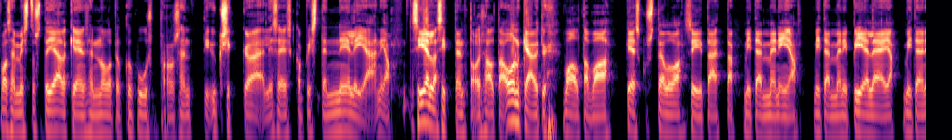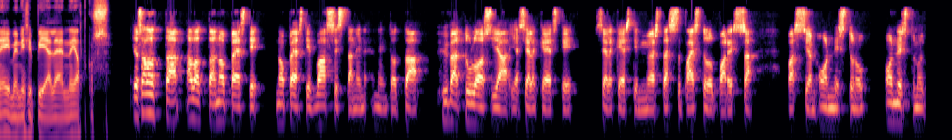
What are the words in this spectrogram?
vasemmistosta jälkeen sen 0,6 prosenttiyksikköä eli 7,4 ja siellä sitten toisaalta on käyty valtavaa keskustelua siitä, että miten meni ja miten meni pieleen ja miten ei menisi pieleen jatkossa. Jos aloittaa, aloittaa nopeasti, nopeasti Vassista, niin, niin tota, hyvä tulos ja, ja selkeästi, selkeästi myös tässä taisteluparissa Vassi on onnistunut, onnistunut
